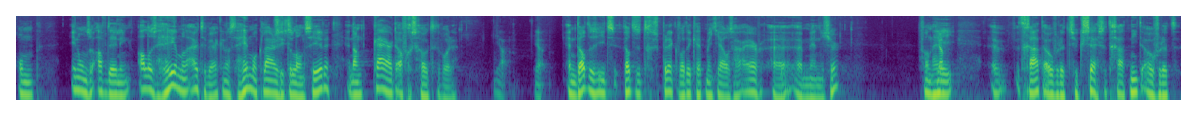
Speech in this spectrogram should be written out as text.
Om in onze afdeling alles helemaal uit te werken. En als het helemaal klaar is, te lanceren. En dan keihard afgeschoten te worden. Ja, ja. En dat is iets, dat is het gesprek wat ik heb met jou als HR-manager. Van hey, uh, het gaat over het succes. Het gaat niet over het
